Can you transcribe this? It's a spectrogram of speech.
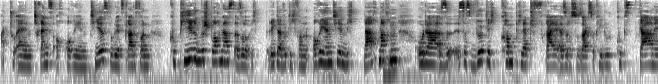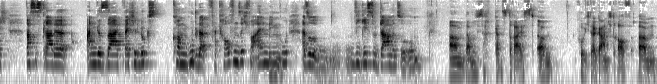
aktuellen Trends auch orientierst, wo du jetzt gerade von Kopieren gesprochen hast? Also ich rede da wirklich von orientieren, nicht nachmachen. Mhm. Oder ist das wirklich komplett frei? Also dass du sagst, okay, du guckst gar nicht, was ist gerade angesagt, welche Looks kommen gut oder verkaufen sich vor allen Dingen mhm. gut. Also wie gehst du damit so um? Ähm, da muss ich sagen, ganz dreist ähm, gucke ich da gar nicht drauf. Ähm,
